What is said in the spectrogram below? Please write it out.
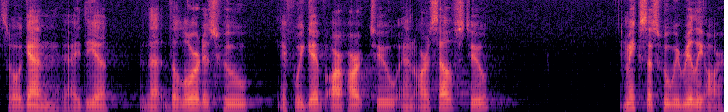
So again, the idea that the Lord is who, if we give our heart to and ourselves to, makes us who we really are.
